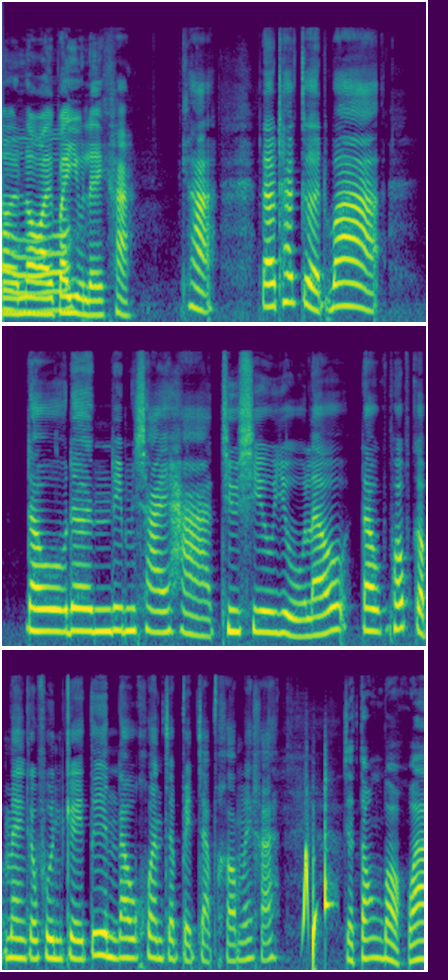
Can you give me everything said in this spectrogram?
ลอยอ๋อลอยไปอยู่เลยค่ะ ค่ะ แล้วถ้าเกิดว่าเราเดินริมชายหาดชิวๆอยู่แล้วเราพบกับแมงกะพรุนเกยตื้น เราควรจะไปจับเขาไหมคะ จะต้องบอกว่า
